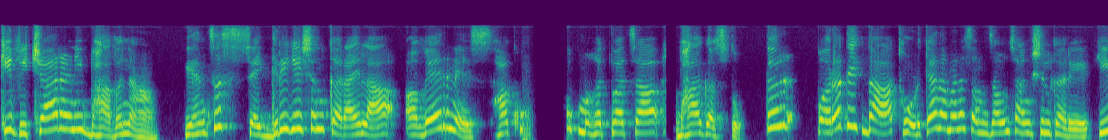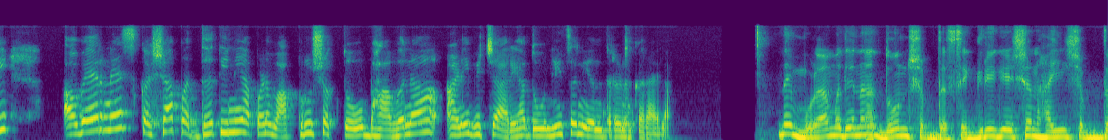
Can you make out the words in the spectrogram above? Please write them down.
की विचार आणि भावना यांचं सेग्रिगेशन करायला अवेअरनेस हा खूप खूप महत्त्वाचा भाग असतो. तर परत एकदा थोडक्यात आम्हाला समजावून सांगशील का रे की अवेअरनेस कशा पद्धतीने आपण वापरू शकतो? भावना आणि विचार ह्या दोन्हीचं नियंत्रण करायला. नाही मुळामध्ये ना दोन शब्द सेग्रिगेशन हाही शब्द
